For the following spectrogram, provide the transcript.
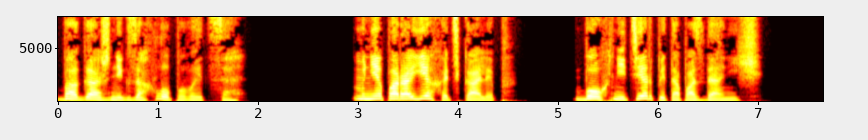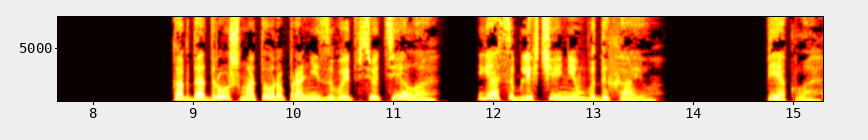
Багажник захлопывается. Мне пора ехать, Калиб. Бог не терпит опозданий. Когда дрожь мотора пронизывает все тело, я с облегчением выдыхаю. Пекло.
